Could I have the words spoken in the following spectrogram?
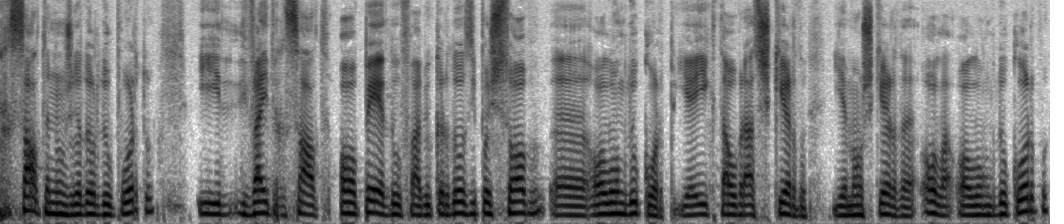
ressalta num jogador do Porto e, vem de ressalto ao pé do Fábio Cardoso e depois sobe uh, ao longo do corpo. E é aí que está o braço esquerdo e a mão esquerda ao, ao longo do corpo,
